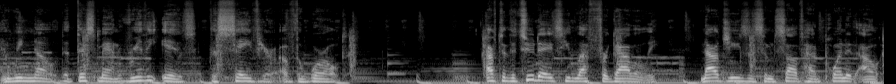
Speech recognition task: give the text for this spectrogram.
and we know that this man really is the Savior of the world. After the two days, he left for Galilee. Now Jesus himself had pointed out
